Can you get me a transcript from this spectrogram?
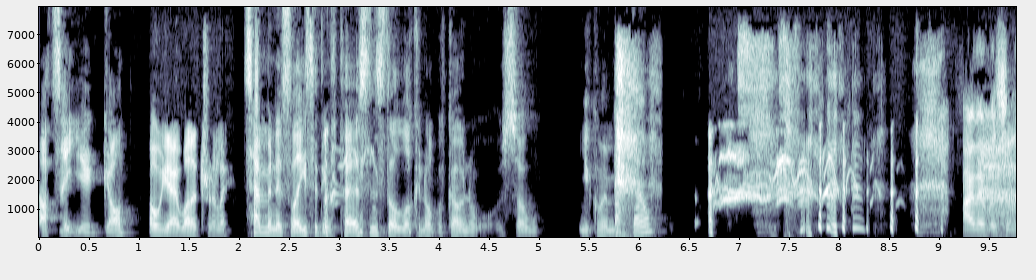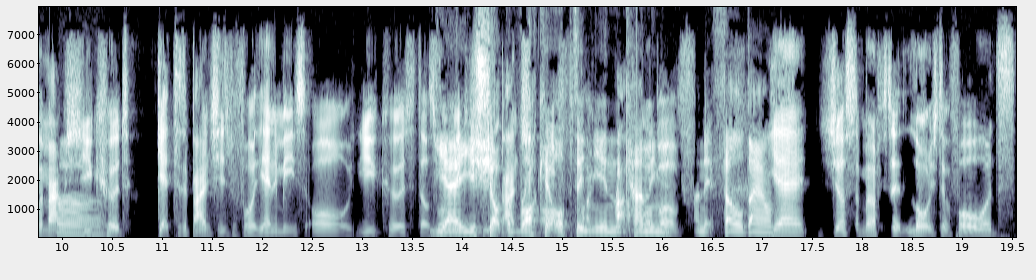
that's it. You're gone. Oh yeah, well and truly. Ten minutes later, the person's still looking up, with going, "So you coming back down?" I remember some of the maps you Uh. could get to the banshees before the enemies, or you could. There was one yeah, where you shot the rocket off, up, didn't like, you, in the cannon, above. and it fell down. Yeah, just enough that it launched it forwards,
